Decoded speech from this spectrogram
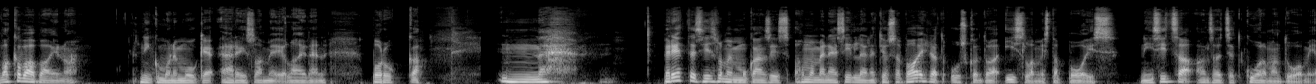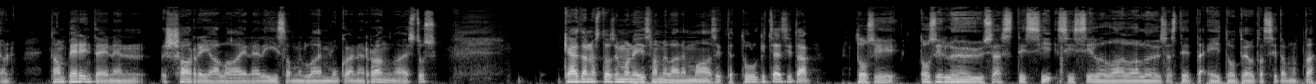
vakavaa vainoa, niin kuin monen muu ääri-islamilainen porukka. Mm. Periaatteessa islamin mukaan siis homma menee silleen, että jos sä vaihdat uskontoa islamista pois, niin sit sä ansaitset kuolemantuomion. Tämä on perinteinen sharia-lain, eli islamin lain mukainen rangaistus. Käytännössä tosi moni islamilainen maa sitten tulkitsee sitä tosi, tosi löysästi, siis sillä lailla löysästi, että ei toteuta sitä, mutta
